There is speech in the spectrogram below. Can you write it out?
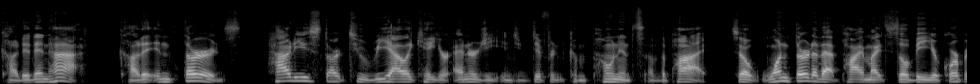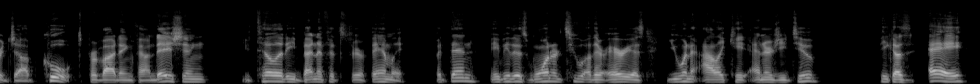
cut it in half, cut it in thirds. How do you start to reallocate your energy into different components of the pie? So, one third of that pie might still be your corporate job. Cool. It's providing foundation, utility, benefits for your family. But then maybe there's one or two other areas you want to allocate energy to because A,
